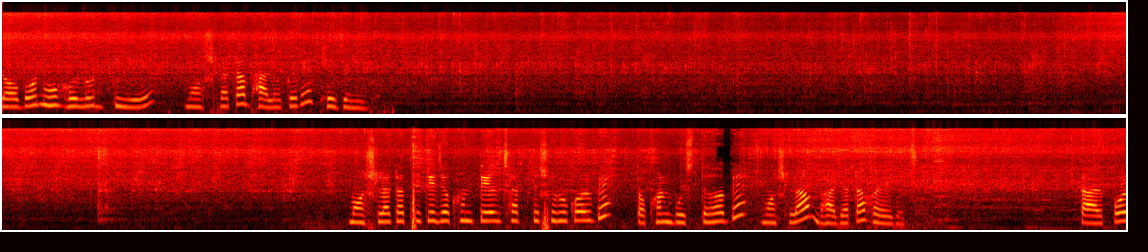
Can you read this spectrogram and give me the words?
লবণ ও হলুদ দিয়ে মশলাটা ভালো করে ভেজে নেব। মশলাটা থেকে যখন তেল ছাড়তে শুরু করবে, তখন বুঝতে হবে মশলা ভাজাটা হয়ে গেছে। তারপর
